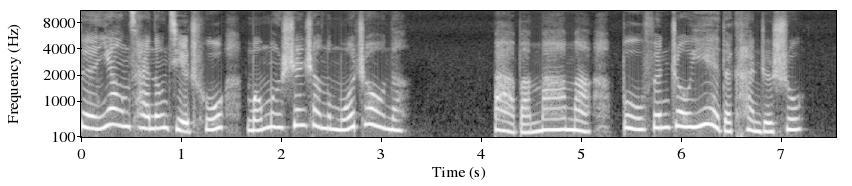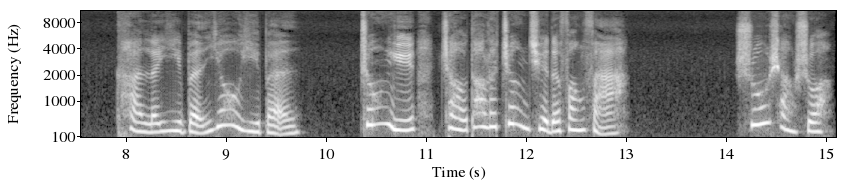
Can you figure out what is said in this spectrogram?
怎样才能解除萌萌身上的魔咒呢？爸爸妈妈不分昼夜的看着书，看了一本又一本，终于找到了正确的方法。书上说：“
